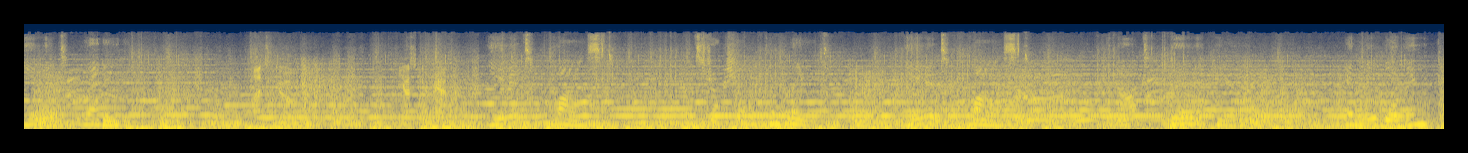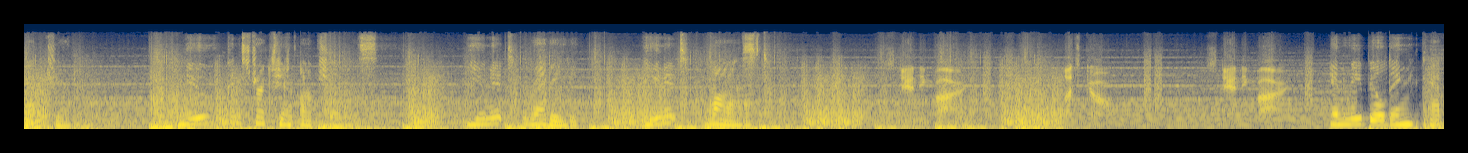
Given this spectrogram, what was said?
Unit ready. Let's go. Yes, Commander. Unit lost. Construction complete. Unit lost. Cannot build here. Enemy building captured. New construction options. Unit ready. Unit lost. Standing by. Let's go. Standing by. Enemy building cap.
